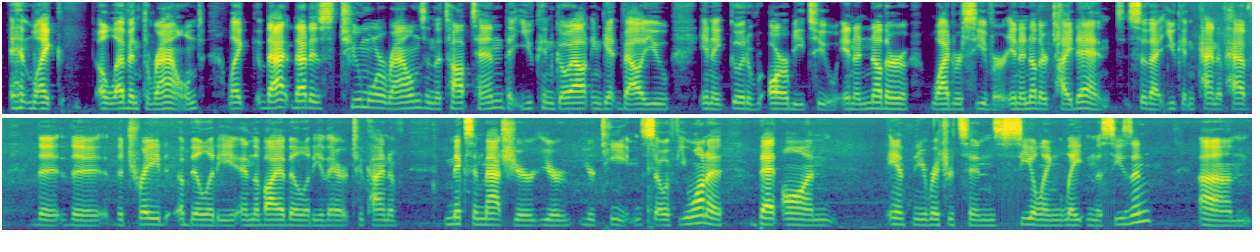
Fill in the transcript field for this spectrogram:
and like 11th round like that that is two more rounds in the top 10 that you can go out and get value in a good RB2 in another wide receiver in another tight end so that you can kind of have the the the trade ability and the viability there to kind of mix and match your your your team so if you want to bet on Anthony Richardson's ceiling late in the season um,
